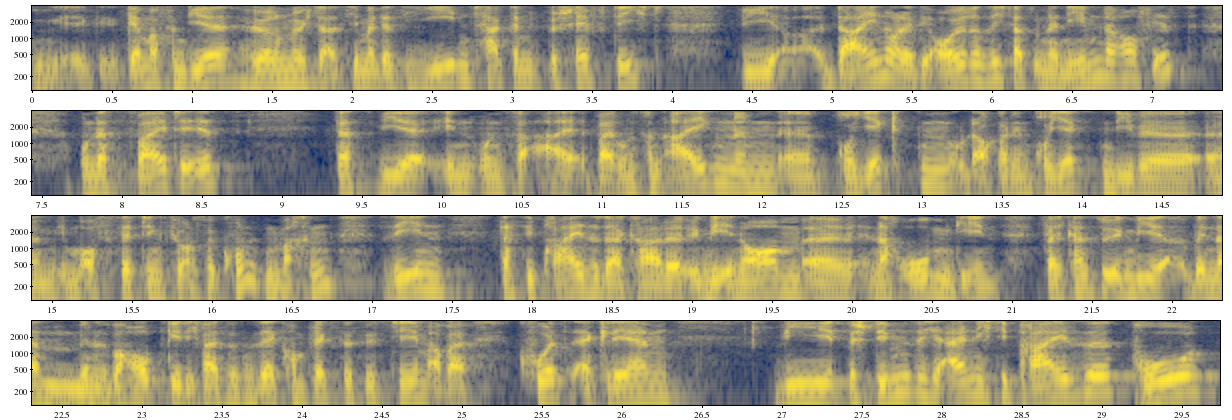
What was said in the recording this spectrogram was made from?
äh, gerne mal von dir hören möchte, als jemand, der sich jeden Tag damit beschäftigt, wie deine oder wie eure Sicht als Unternehmen darauf ist. Und das zweite ist, dass wir in unserer, bei unseren eigenen äh, Projekten und auch bei den Projekten, die wir ähm, im Offsetting für unsere Kunden machen, sehen, dass die Preise da gerade irgendwie enorm äh, nach oben gehen. Vielleicht kannst du irgendwie, wenn das, mhm. wenn es überhaupt geht, ich weiß, es ist ein sehr komplexes System, aber kurz erklären, wie bestimmen sich eigentlich die Preise pro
